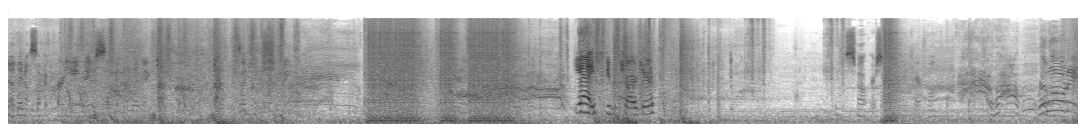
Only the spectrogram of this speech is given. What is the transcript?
No, they don't suck at partying, they just suck at living. Because I keep shooting. Yeah, you stupid charger. There's a smoker somewhere, be careful. Reloading!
